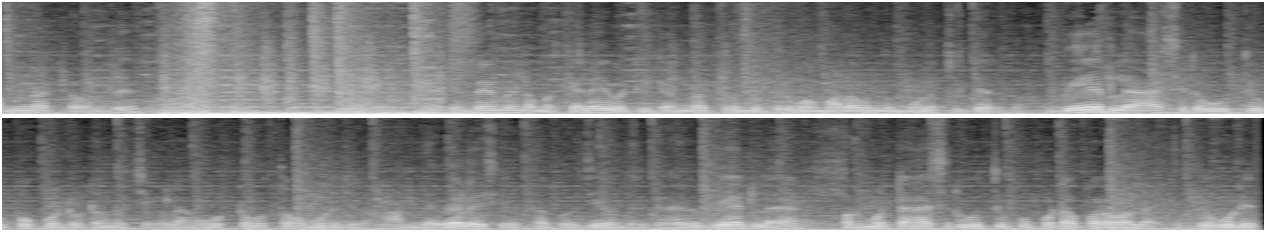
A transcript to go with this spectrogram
தமிழ்நாட்டில் வந்து எப்பயுமே நம்ம கிளையை வெட்டிட்டு இருந்தால் திரும்ப திரும்ப மழை வந்து முளைச்சிட்டே இருக்கும். வேரில் ஆசிடை ஊற்றி உப்பு போட்டு விட்டோம்னு ஒட்டு மொத்தம் முடிஞ்சிடும். அந்த வேலையை செய்து தான் இப்போ விஜய் வந்திருக்காரு. வேரில் ஒரு மட்டும் ஆசிட் ஊற்றி உப்பு போட்டால் பரவாயில்ல. இருக்கக்கூடிய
